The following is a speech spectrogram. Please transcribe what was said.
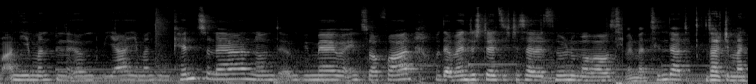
an jemanden irgendwie, ja, jemanden kennenzulernen und irgendwie mehr über ihn zu erfahren. Und am Ende stellt sich das halt als Nullnummer raus. Wenn man tindert, sollte man,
